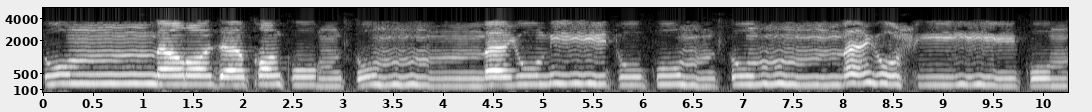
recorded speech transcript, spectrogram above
ثم رزقكم ثم يميتكم ثم يحييكم.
